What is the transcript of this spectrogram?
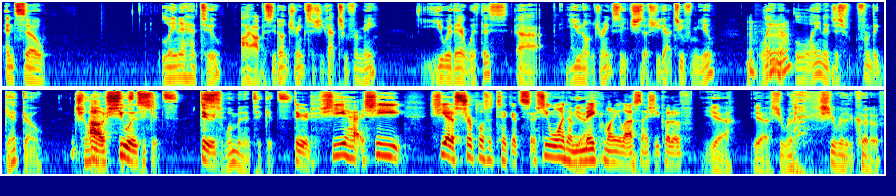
And so Lena had two. I obviously don't drink, so she got two from me. You were there with us. Uh, you don't drink, so so she got two from you. Lena, Lena, just from the get go, Oh, she was- tickets, dude. swimming in tickets. Dude, she had she she had a surplus of tickets. If she wanted to Yeah. make money last night, she could have. Yeah, yeah, she really, she really could have.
